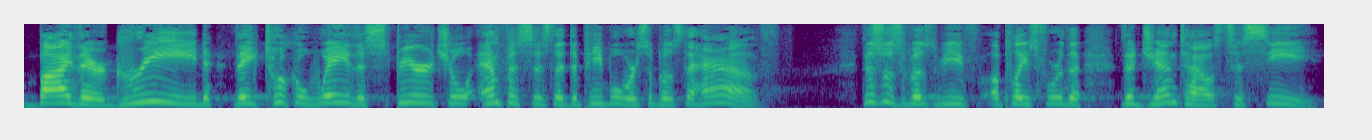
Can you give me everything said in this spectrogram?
by their greed, they took away the spiritual emphasis that the people were supposed to have. This was supposed to be a place for the, the Gentiles to see.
